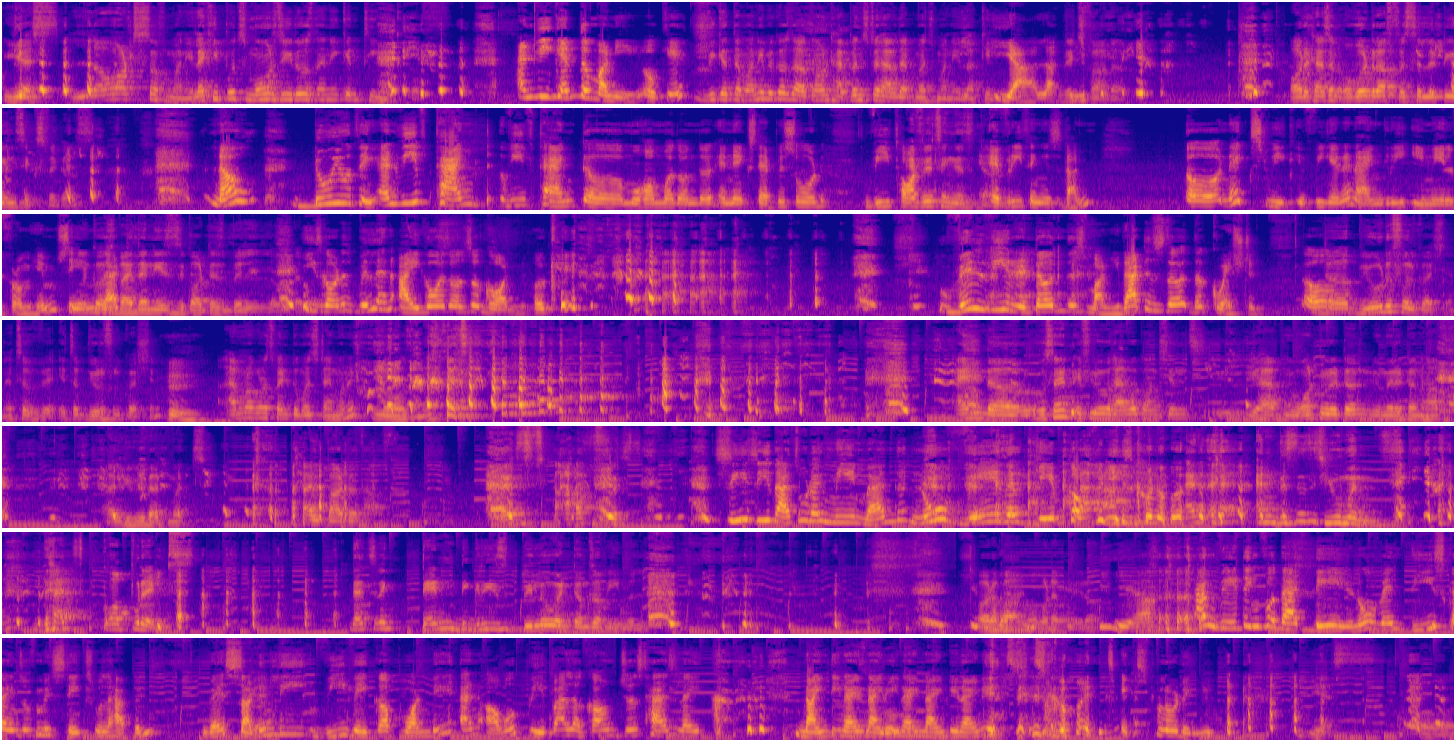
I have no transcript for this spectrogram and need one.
Yes, lots of money. Like he puts more zeros than he can think. and we get the money, okay? We get the money because the account happens to have that much money. Luckily, Yeah, luckily. rich father. or it has an overdraft facility in six figures. Now, do you think? And we've thanked, we've thanked uh, Muhammad on the next episode. We thought Everything is done. everything is done. Uh, next week, if we get an angry email from him saying because that by then he's got his bill. He's got his bill and Aygo is also gone, okay? Will we return this money? That is the the question. Uh, the beautiful question. It's a it's a beautiful question. Hmm. I'm not going to spend too much time on it. No. and uh, Hussein, if you have a conscience, you have you want to return, you may return half. I'll give you that much. I'll part with half. See, see, that's what I mean, man. That no way the game company is gonna. and and this is humans. That's corporates. That's like ten degrees below in terms of evil. Or above, or whatever, you know. Yeah. I'm waiting for that day, you know, when these kinds of mistakes will happen. Where suddenly we wake up one day and our PayPal account just has like 99, 99, 99. It's, it's, going, it's exploding. Yes. Oh.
